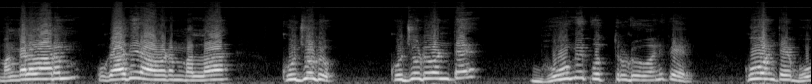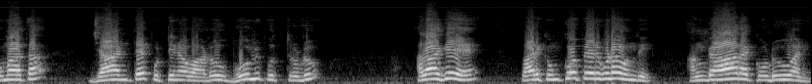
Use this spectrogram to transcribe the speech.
మంగళవారం ఉగాది రావడం వల్ల కుజుడు కుజుడు అంటే భూమిపుత్రుడు అని పేరు. కు అంటే భూమాత జ అంటే పుట్టినవాడు భూమిపుత్రుడు. అలాగే వారికి ఇంకో పేరు కూడా ఉంది అంగారకుడు అని.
